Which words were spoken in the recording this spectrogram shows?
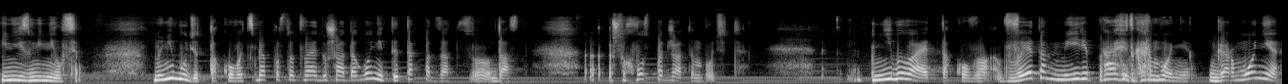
И не изменился. Но не будет такого. Тебя просто твоя душа догонит и так под зад э, даст, э, что хвост поджатым будет. Не бывает такого. В этом мире правит гармония. Гармония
